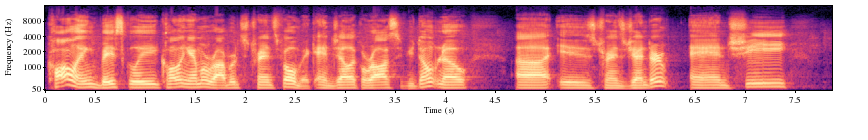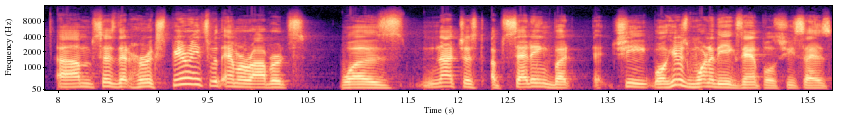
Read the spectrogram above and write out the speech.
calling, basically calling Emma Roberts transphobic. Angelica Ross, if you don't know, uh, is transgender, and she um, says that her experience with Emma Roberts was not just upsetting, but she, well, here's one of the examples. She says,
